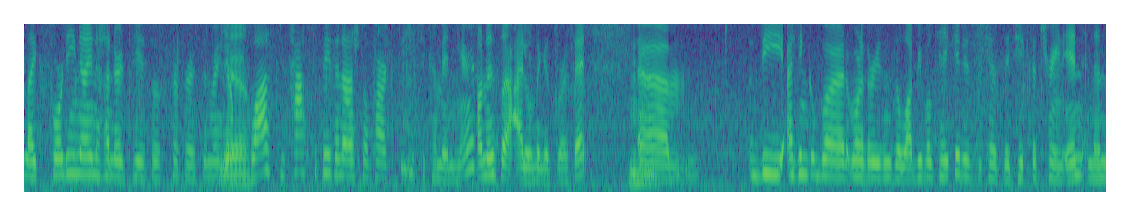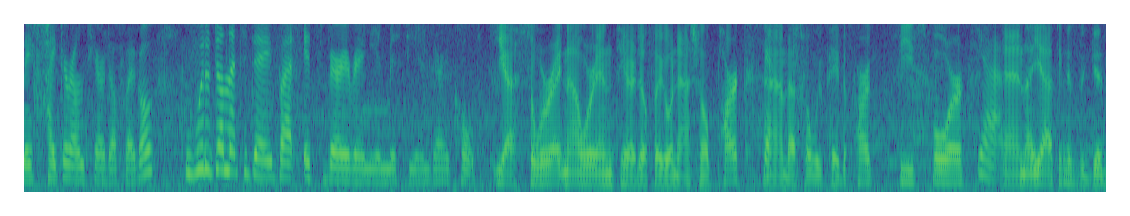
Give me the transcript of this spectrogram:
like 4,900 pesos per person right Yeah. now. Plus, you have to pay the national park fee to come in here. Honestly, I don't think it's worth it. Mm-hmm. Um, the I think one one of the reasons a lot of people take it is because they take the train in and then they hike around Tierra del Fuego. We would have done that today, but it's very rainy and misty and very cold. Yes, so we're right now we're in Tierra del Fuego National Park, Yes. and that's what we paid the park fees for. Yeah. And uh, yeah, I think it's a good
